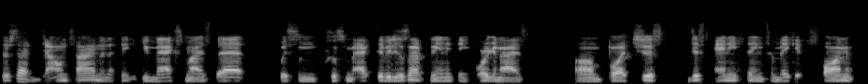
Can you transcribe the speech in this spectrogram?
There's that downtime, and I think if you maximize that with some with some activity, it doesn't have to be anything organized, um, but just just anything to make it fun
